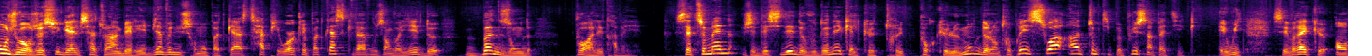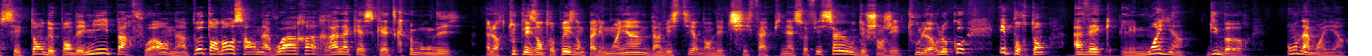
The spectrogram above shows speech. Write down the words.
Bonjour, je suis Gaël Châtelain-Berry. Bienvenue sur mon podcast Happy Work, le podcast qui va vous envoyer de bonnes ondes pour aller travailler. Cette semaine, j'ai décidé de vous donner quelques trucs pour que le monde de l'entreprise soit un tout petit peu plus sympathique. Et oui, c'est vrai qu'en ces temps de pandémie, parfois on a un peu tendance à en avoir ras la casquette, comme on dit. Alors toutes les entreprises n'ont pas les moyens d'investir dans des Chief Happiness Officers ou de changer tous leurs locaux, et pourtant, avec les moyens du bord, on a moyen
